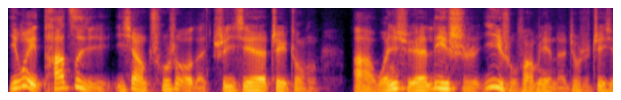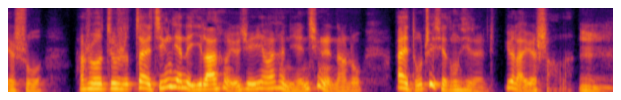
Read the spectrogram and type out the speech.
因为他自己一向出售的是一些这种啊文学、历史、艺术方面的，就是这些书。他说，就是在今天的伊拉克，尤其是伊拉克年轻人当中，爱读这些东西的越来越少了。嗯，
